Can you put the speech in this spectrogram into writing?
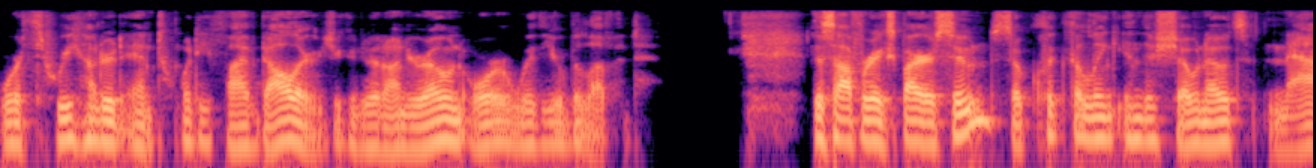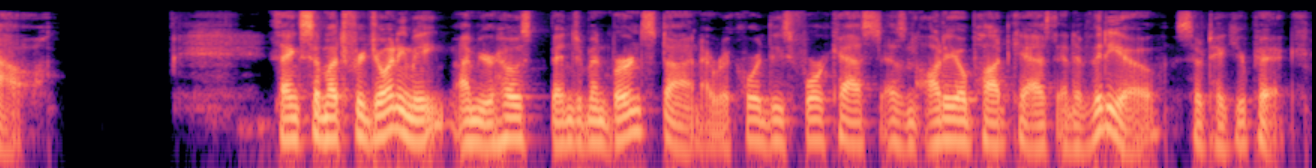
worth $325. You can do it on your own or with your beloved. This offer expires soon, so click the link in the show notes now. Thanks so much for joining me. I'm your host, Benjamin Bernstein. I record these forecasts as an audio podcast and a video, so take your pick.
